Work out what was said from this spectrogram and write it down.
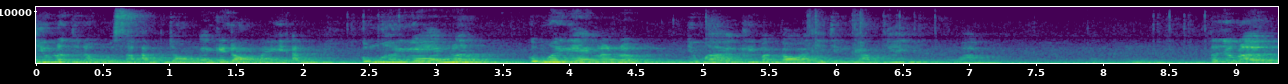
chiếu lên thì nó ủa sao anh chọn ngay cái đoạn này? Anh cũng hơi gan đó cũng hơi gan lên rồi. Nhưng mà khi mà coi thì trinh cảm thấy wow. Nói chung là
